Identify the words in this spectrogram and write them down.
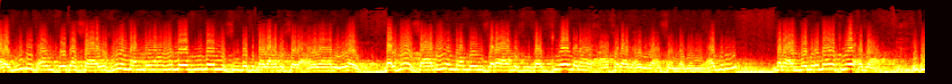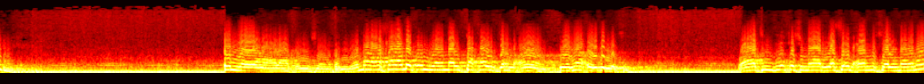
ایک ان کو صالحین بندہ ہم موجود مصیبت بلا بسر آیان یہ بل ہاں صالحین بندہ سر مصیبت کیے برا آخرت ان واسم مجنی اجری برا مجرمہ کیے عذاب۔ إن على كل شيء قدير وما أصابكم يوم التقى الجمعان فيها أدريتي وآتيجي كشمار رسد أي مسلمانا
